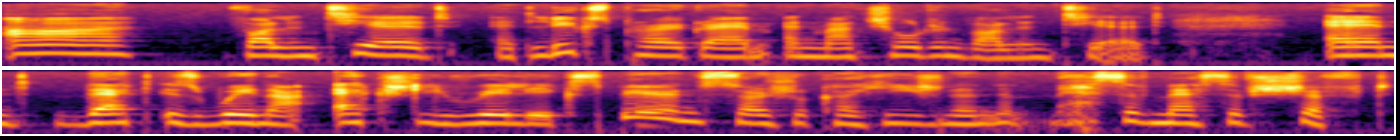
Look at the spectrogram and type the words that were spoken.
I volunteered at Luke's program and my children volunteered. And that is when I actually really experienced social cohesion and the massive, massive shift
